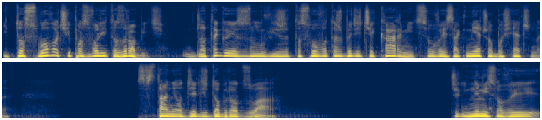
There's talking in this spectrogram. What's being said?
I to słowo ci pozwoli to zrobić. Dlatego Jezus mówi, że to słowo też będzie cię karmić. Słowo jest jak miecz obosieczny. Jest w stanie oddzielić dobro od zła. Czyli innymi słowy,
